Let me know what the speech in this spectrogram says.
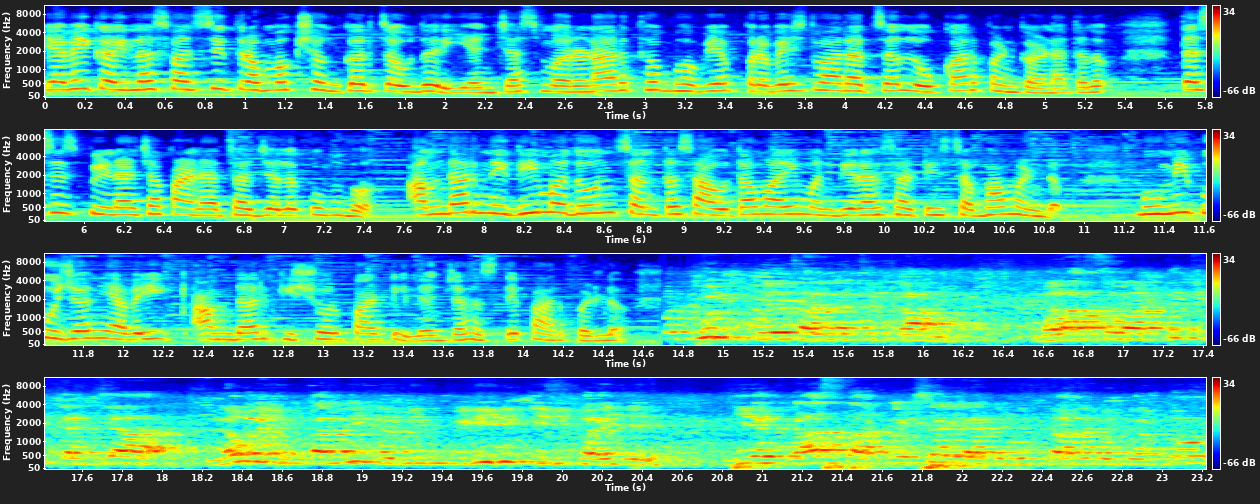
यावेळी कैलासवासी त्र्यंबक शंकर चौधरी यांच्या स्मरणार्थ भव्य प्रवेशद्वाराचं लोकार्पण करण्यात आलं. तसेच पिण्याच्या पाण्याचा जलकुंभ आमदार निधीमधून संत सावतामाई मंदिरासाठी सभा मंडप भूमिपूजन यावेळी आमदार किशोर पाटील यांच्या हस्ते पार पडलं. मला असं वाटतं की त्यांच्या नवयुवकांनी नवीन पिढीने केली पाहिजे. ही एक रास्त अपेक्षा या निमित्तानं मी करतो.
